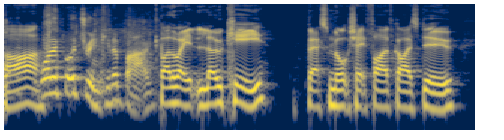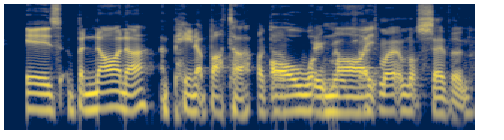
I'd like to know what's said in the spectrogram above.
ah. Why do I put a drink in a bag? By the way, low key, best milkshake five guys do is banana and peanut butter. I don't Oh drink my! milkshakes, mate. I'm not seven.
